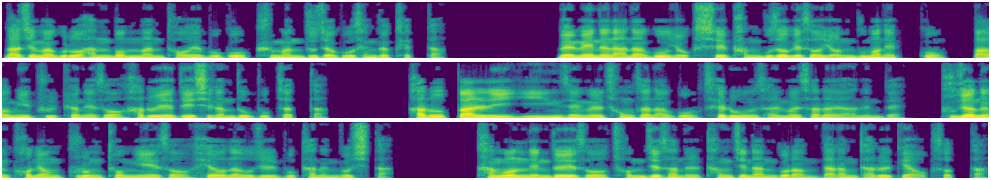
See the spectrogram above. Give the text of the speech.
마지막으로 한 번만 더 해보고 그만두자고 생각했다. 매매는 안 하고 역시 방구석에서 연구만 했고 마음이 불편해서 하루에 4시간도 못 잤다. 하루 빨리 이 인생을 청산하고 새로운 삶을 살아야 하는데 부자는커녕 구렁텅이에서 헤어나오질 못하는 것이다. 강원랜드에서 전 재산을 탕진한 거랑 나랑 다를 게 없었다.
